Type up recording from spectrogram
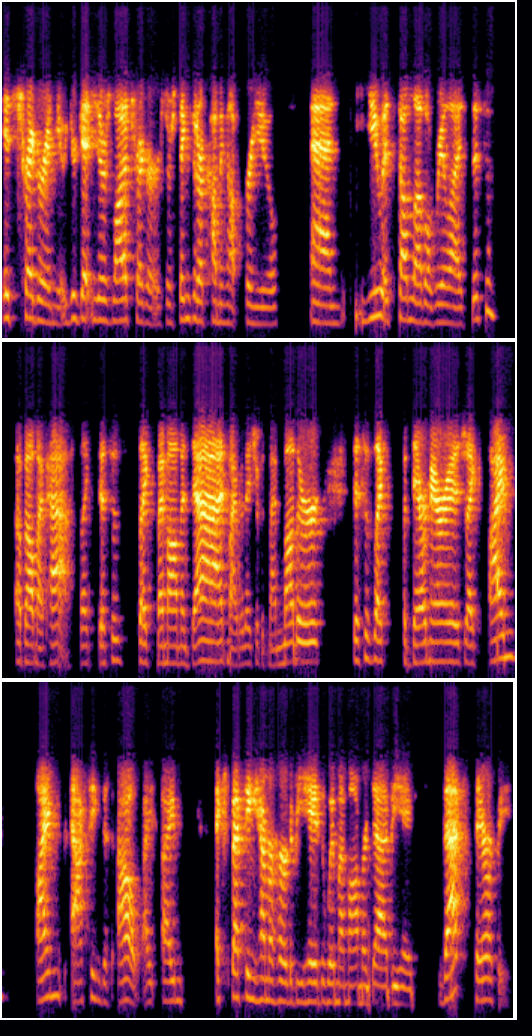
it's triggering you. You're getting there's a lot of triggers. There's things that are coming up for you, and you at some level realize this is about my past. Like this is like my mom and dad, my relationship with my mother. This is like their marriage. Like I'm I'm acting this out. I, I'm expecting him or her to behave the way my mom or dad behaved. That's therapy.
